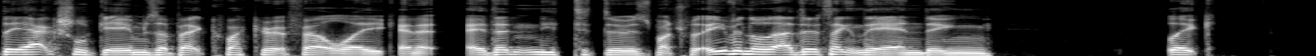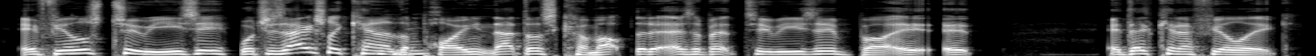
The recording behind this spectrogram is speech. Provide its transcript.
the actual games a bit quicker it felt like and it, it didn't need to do as much but even though i do think the ending like it feels too easy which is actually kind of Mhm. the point that does come up that it is a bit too easy but it it, it did kind of feel like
